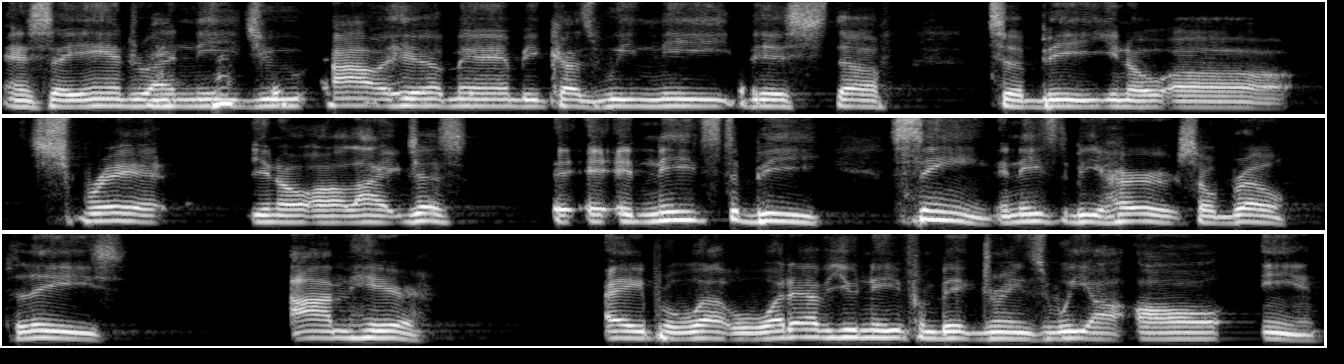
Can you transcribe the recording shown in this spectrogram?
and say, Andrew, I need you out here, man, because we need this stuff to be, you know, uh, spread, you know, uh, like just it, it needs to be seen. It needs to be heard. So, bro, please, I'm here. April, what whatever you need from Big Dreams, we are all in.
